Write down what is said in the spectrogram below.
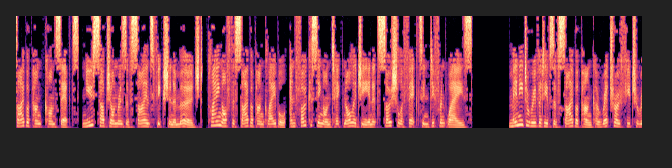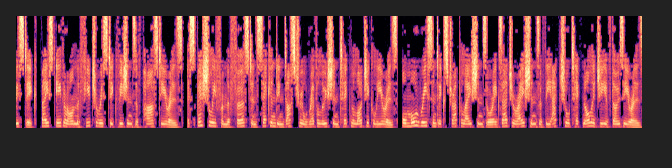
cyberpunk concepts, new subgenres of science fiction emerged, playing off the cyberpunk label, and focusing on technology and its social effects in different ways. Many derivatives of cyberpunk are retro-futuristic, based either on the futuristic visions of past eras, especially from the First and Second Industrial Revolution technological eras, or more recent extrapolations or exaggerations of the actual technology of those eras.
